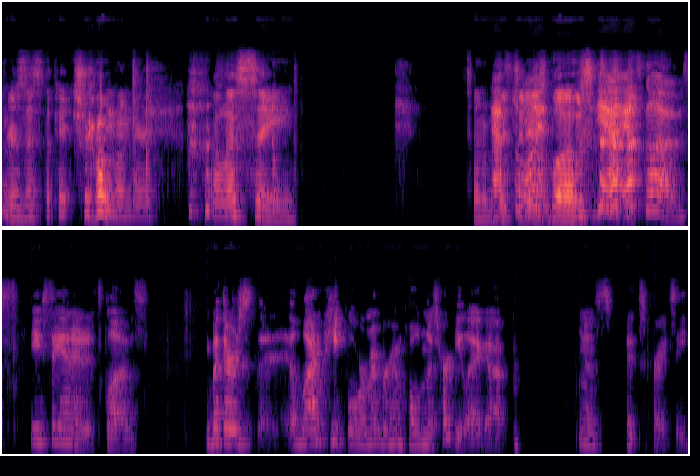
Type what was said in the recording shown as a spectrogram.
Is this the picture? I wonder. Well, let's see. Son of a That's bitch, the it is one. gloves. yeah, it's gloves. You see in it, it's gloves. But there's a lot of people remember him holding a turkey leg up. It's it's crazy.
